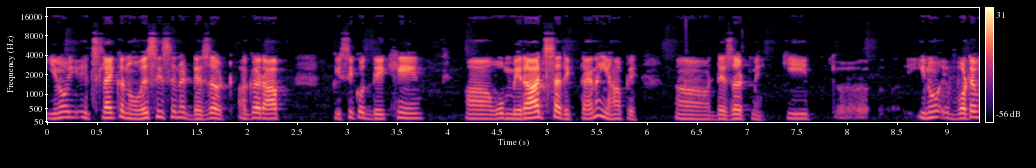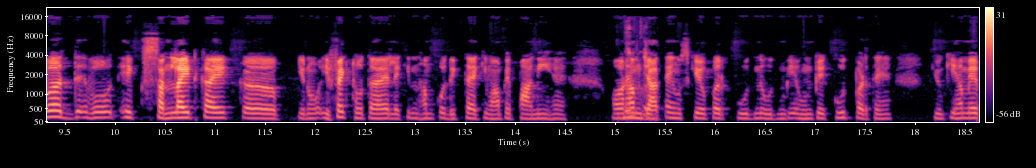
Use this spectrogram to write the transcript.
you know it's like an oasis in a desert अगर आप किसी को देखें वो मिराज सा दिखता है ना यहाँ पे डेजर्ट में कि यू नो वट एवर वो एक सनलाइट का एक यू नो इफ़ेक्ट होता है, लेकिन हमको दिखता है कि वहाँ पे पानी है। और हम जाते हैं उसके ऊपर कूदने उन पे उन पे कूद पड़ते हैं क्योंकि हमें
